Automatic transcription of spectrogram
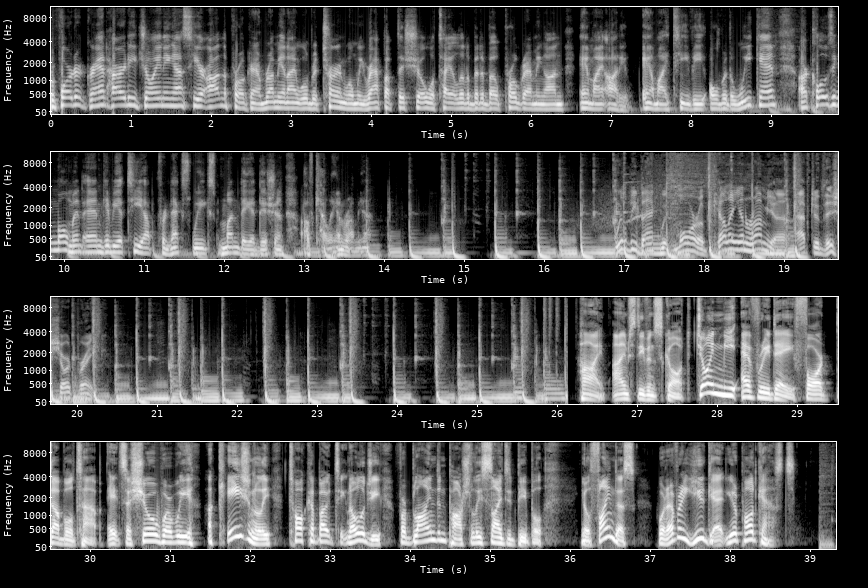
Reporter Grant Hardy joining us here on the program. Rummy and I will return when we wrap up this show. We'll tell you a little bit about programming on AMI Audio, AMI TV over the weekend, our closing moment, and give you a tee up for next week's Monday edition of Kelly and Ramya. We'll be back with more of Kelly and Ramya after this short break. Hi, I'm Stephen Scott. Join me every day for Double Tap. It's a show where we occasionally talk about technology for blind and partially sighted people. You'll find us wherever you get your podcasts.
